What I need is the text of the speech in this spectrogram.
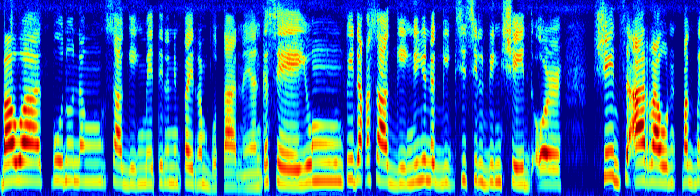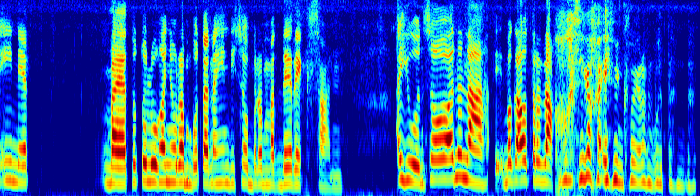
bawat puno ng saging may tinanim tayo ng butan. Ayan, kasi yung pinakasaging, yun yung nagsisilbing shade or shade sa araw pag mainit, matutulungan yung rambutan na hindi sobrang madirect sun. Ayun, so ano na, mag-outro na ako kasi kakainin ko yung rambutan doon.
